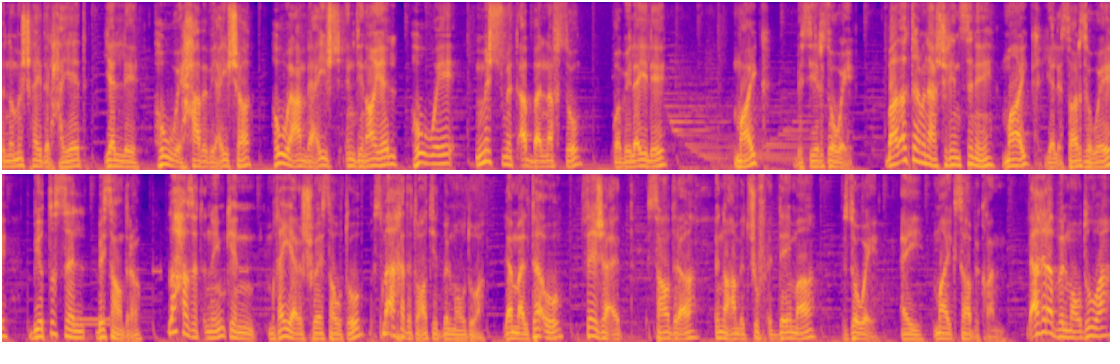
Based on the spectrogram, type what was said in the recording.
إنه مش هيدي الحياة يلي هو حابب يعيشها هو عم بعيش in denial هو مش متقبل نفسه. وبليلة مايك بصير زوي. بعد أكثر من 20 سنة مايك يلي صار زوي بيتصل بساندرا. لاحظت إنه يمكن مغير شوي صوته بس ما اخذت وعطيت بالموضوع. لما التقوا تفاجأت ساندرا إنه عم بتشوف قدامها زوي أي مايك سابقا. الأغرب بالموضوع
